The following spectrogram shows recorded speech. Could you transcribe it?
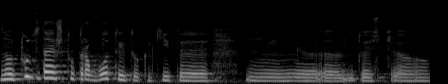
Но тут, знаешь, тут работают какие-то, э, то есть э,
